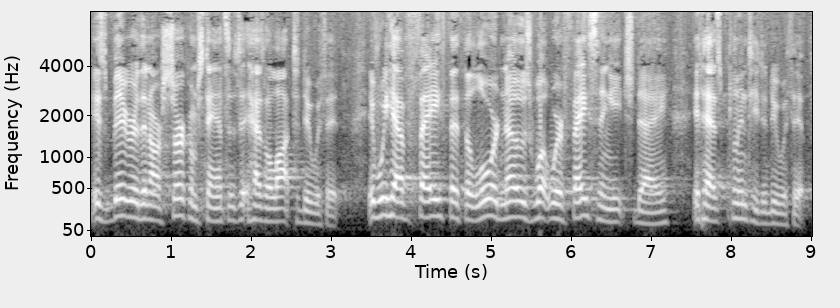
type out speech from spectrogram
is bigger than our circumstances, it has a lot to do with it. If we have faith that the Lord knows what we're facing each day, it has plenty to do with it.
